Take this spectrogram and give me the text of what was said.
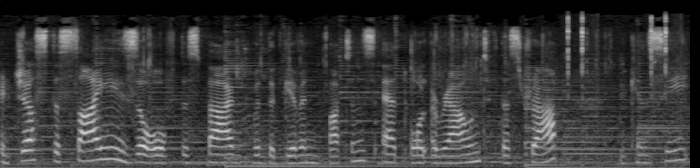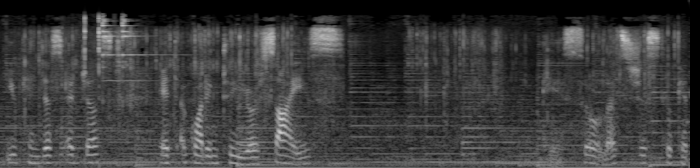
adjust the size of this bag with the given buttons at all around the strap. You can see you can just adjust it according to your size. Okay, so let's just look at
